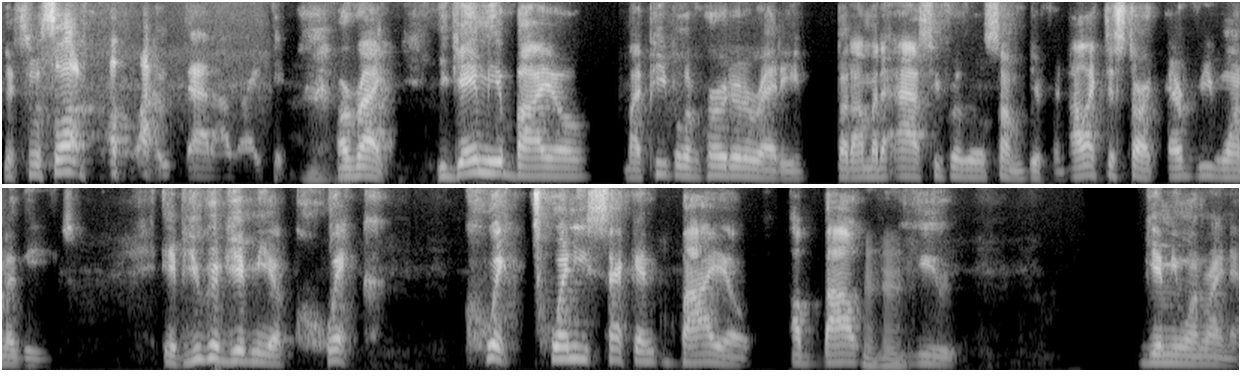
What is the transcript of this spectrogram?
That's what's up. I like that. I like it. All right. You gave me a bio. My people have heard it already, but I'm going to ask you for a little something different. I like to start every one of these. If you could give me a quick, quick 20 second bio about mm-hmm. you, give me one right now.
